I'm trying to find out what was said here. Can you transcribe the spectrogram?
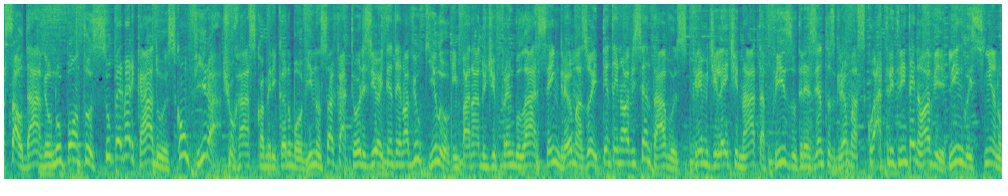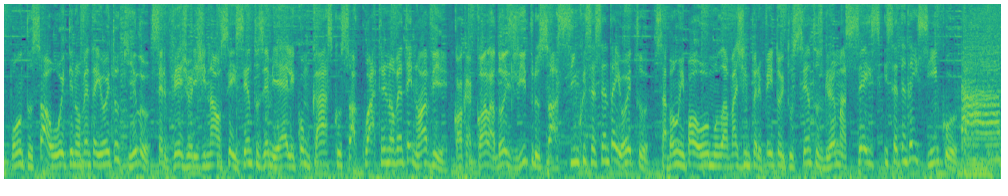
saudável no ponto Supermercados. Confira. Churrasco americano bovino só 14,89 o quilo. Empanado de frango lar 100 gramas 89 centavos. Creme de leite nata friso 300 gramas 4,39. Linguiça no ponto só 8,98 o quilo. Cerveja original 600 ml com casco só 4,99. Coca-Cola 2 litros só 5,68. Sabão em pó Omo lavagem perfeita 800 gramas 6,75. Tá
